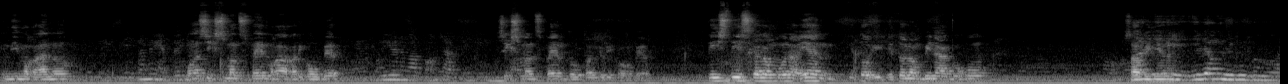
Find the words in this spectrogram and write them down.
hindi makaano. Ano yan? Pwede? Mga 6 months pa yan makaka-recover. O yun nga po ang sabi niya. 6 months pa yan total recover. Tis-tis ka lang muna. Ayan, ito, ito lang binago ko. Sabi niya Bali, ilang linggo yung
